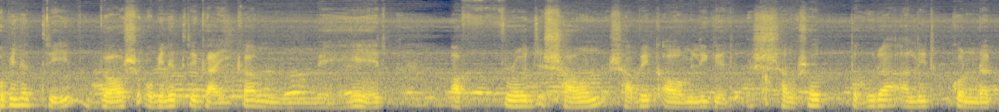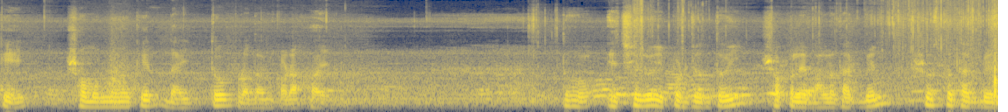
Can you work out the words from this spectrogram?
অভিনেত্রী, দশ অভিনেত্রী গায়িকা মেহের আফরোজ শাওন সাবেক আওয়ামী লীগের সাংসদ তহুরা আলীর কন্যাকে সমন্বয়কের দায়িত্ব প্রদান করা হয়। তো এ ছিল এই পর্যন্তই। সকলে ভালো থাকবেন সুস্থ থাকবেন।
